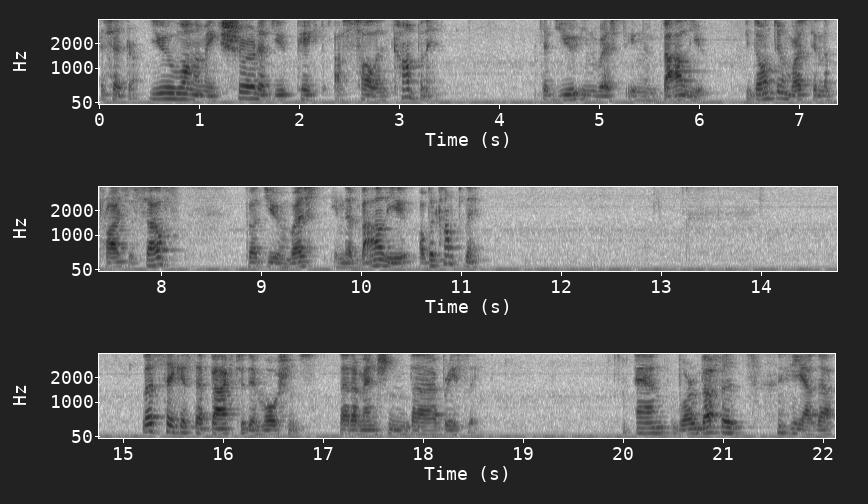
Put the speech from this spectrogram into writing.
etc. You want to make sure that you picked a solid company, that you invest in value. You don't invest in the price itself, but you invest in the value of the company. Let's take a step back to the emotions that I mentioned uh, briefly. And Warren Buffett, he had a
